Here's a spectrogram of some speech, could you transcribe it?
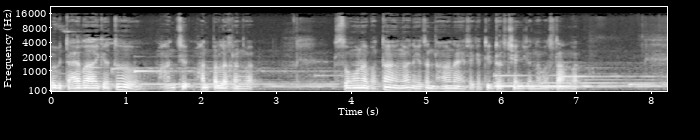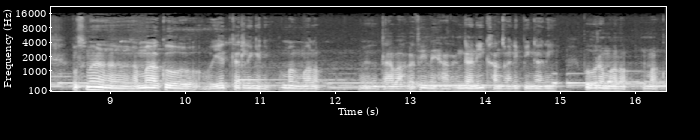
وہ بھی طیبہ آ گیا تو ہانچ ہان پلک رنگا سونا بتا گا نہیں تو نہانا ایسے کہتی ڈریس چینج کرنا بستا گا اس میں اماں کو یاد کر لیں گے نہیں اماں کو مالو تاب آگتی نہیں ہارنگا نہیں کھانگا نہیں پینگا نہیں پورا مالو اماں کو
